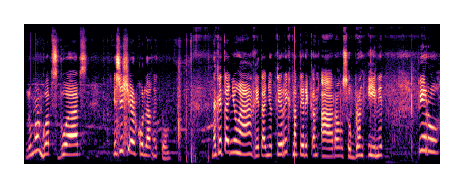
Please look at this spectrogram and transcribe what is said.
Lumang guwaps-guwaps. Isi-share ko lang ito. Nakita nyo nga, kita nyo, tirik na tirik ang araw, sobrang init. Pero,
